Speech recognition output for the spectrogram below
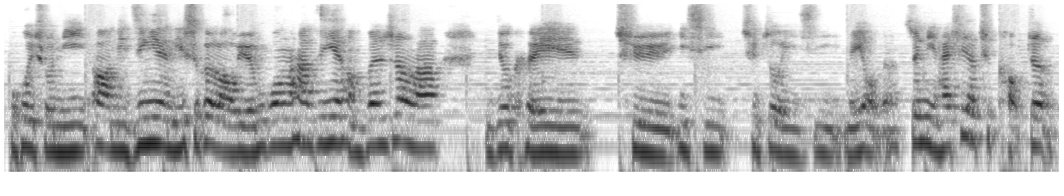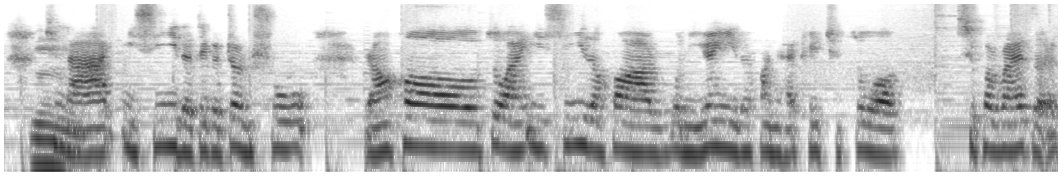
不会说你哦，你经验，你是个老员工啦，经验很丰盛啦，你就可以去 ECE 去做 ECE，没有的，所以你还是要去考证，去拿 ECE 的这个证书，嗯、然后做完 ECE 的话，如果你愿意的话，你还可以去做 Supervisor，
